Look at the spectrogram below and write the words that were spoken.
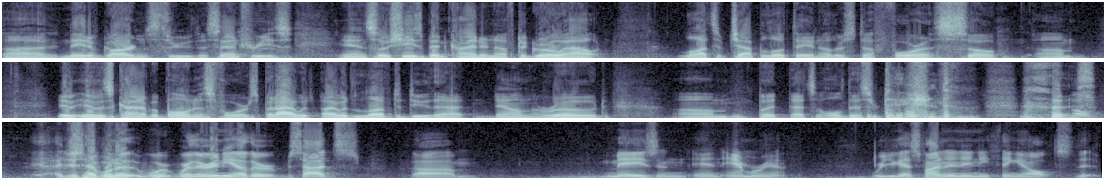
uh, native gardens through the centuries. And so she's been kind enough to grow out lots of chapalote and other stuff for us. So um, it, it was kind of a bonus for us. But I would, I would love to do that down the road. Um, but that's a whole dissertation. Oh, I just have one. Other, were, were there any other besides um, maize and, and amaranth? Were you guys finding anything else that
